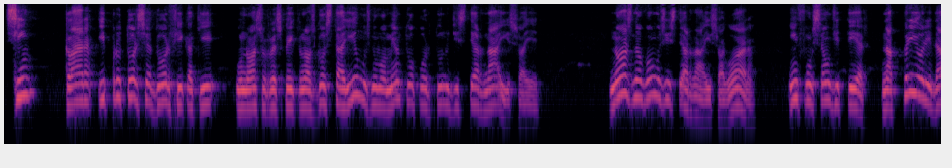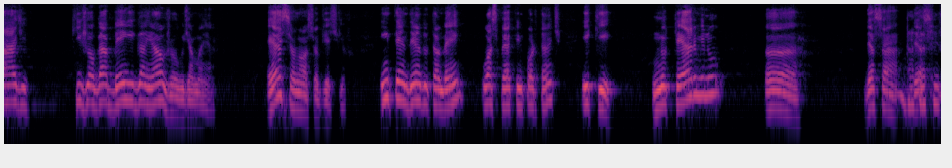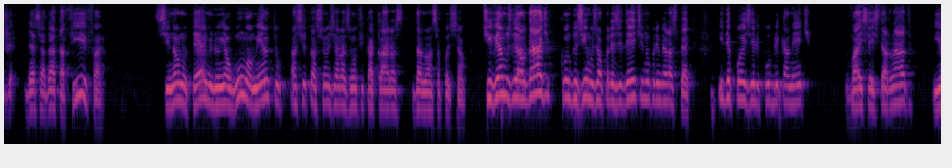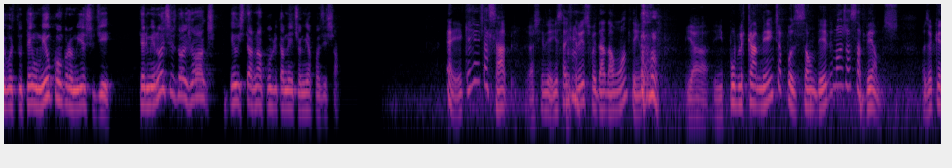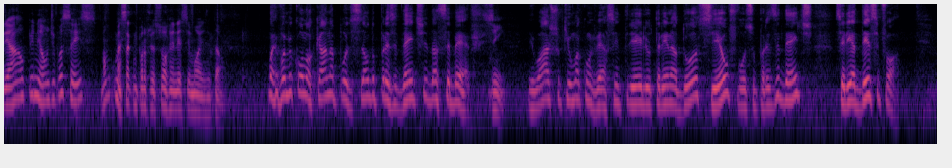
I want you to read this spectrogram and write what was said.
Sim, clara, e para o torcedor fica aqui o nosso respeito. Nós gostaríamos, no momento oportuno, de externar isso a ele. Nós não vamos externar isso agora em função de ter na prioridade que jogar bem e ganhar o jogo de amanhã. Esse é o nosso objetivo. Entendendo também o aspecto importante e que, no término ah, dessa, Data dessa, FIFA. dessa data FIFA, se não no término, em algum momento, as situações elas vão ficar claras da nossa posição. Tivemos lealdade, conduzimos ao presidente no primeiro aspecto, e depois ele publicamente vai ser externado, e eu vou- tu tem o meu compromisso de, terminou esses dois jogos, eu externar publicamente a minha posição. É, e que a gente já sabe. Eu acho que ele- essa entrevista foi dada ontem, né? E, a- e publicamente a posição dele nós já sabemos. Mas eu queria a opinião de vocês. Vamos começar com o professor René Simões, então. Bom, eu vou me colocar na posição do presidente da CBF. Sim. Eu acho que uma conversa entre ele e o treinador, se eu fosse o presidente, seria desse forma.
